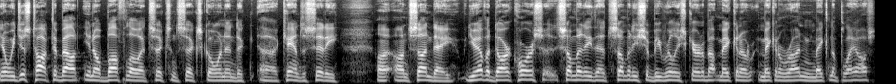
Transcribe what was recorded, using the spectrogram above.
You know, we just talked about you know Buffalo at six and six going into uh, Kansas City on, on Sunday. Do you have a dark horse? Somebody that somebody should be really scared about making a making a run and making the playoffs?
